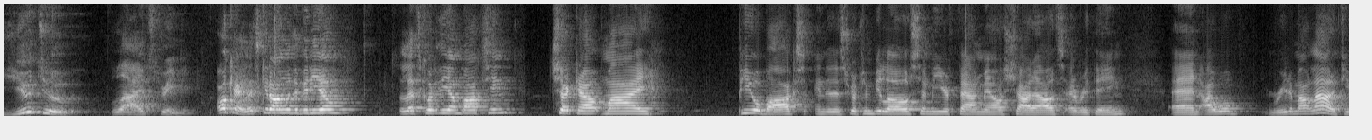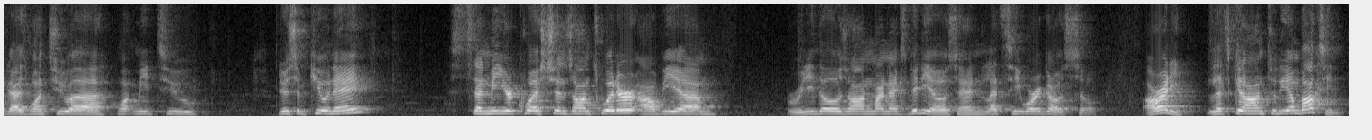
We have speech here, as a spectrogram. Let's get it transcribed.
YouTube live streaming. Okay, let's get on with the video let's go to the unboxing. Check out my P.O. box in the description below. Send me your fan mail, shout outs, everything. And I will read them out loud. If you guys want to uh, want me to do some Q&A, send me your questions on Twitter. I'll be um, reading those on my next videos and let's see where it goes. So, alrighty, let's get on to the unboxing.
